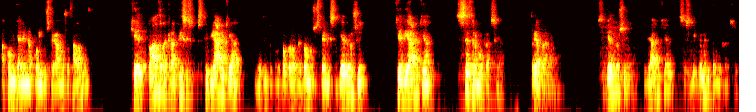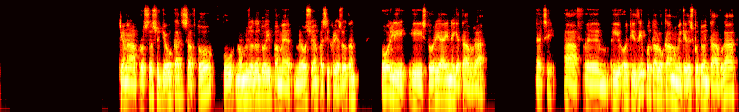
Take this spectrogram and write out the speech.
ακόμη και αν είναι απόλυτο στεγανός ο θάλαμος. Και το αν θα τα κρατήσεις στη διάρκεια, γιατί το πρωτόκολλο πεντόμωση θέλει συγκέντρωση και διάρκεια σε θερμοκρασία. Τρία πράγματα. Συγκέντρωση, διάρκεια σε συγκεκριμένη θερμοκρασία. Και να προσθέσω και εγώ κάτι σε αυτό που νομίζω δεν το είπαμε με όσο έμφαση χρειαζόταν. Όλη η ιστορία είναι για τα αυγά. Έτσι. Α, ε, οτιδήποτε άλλο κάνουμε και δεν σκοτώνει τα αυγά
